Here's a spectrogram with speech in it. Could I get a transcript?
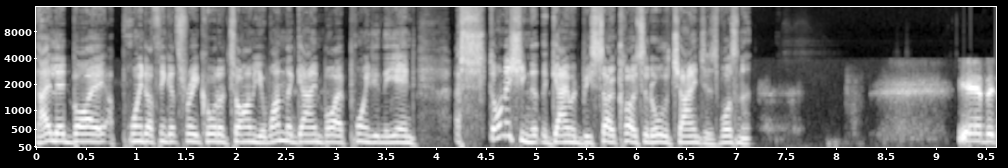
They led by a point, I think, at three quarter time. You won the game by a point in the end. Astonishing that the game would be so close at all the changes, wasn't it? Yeah, but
